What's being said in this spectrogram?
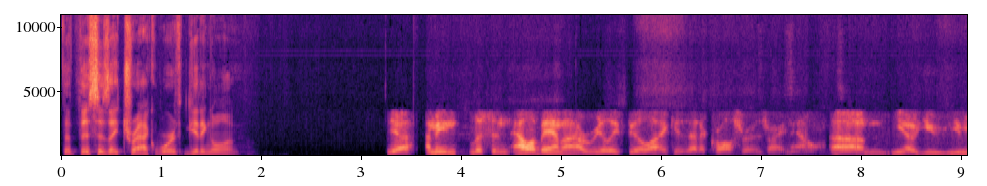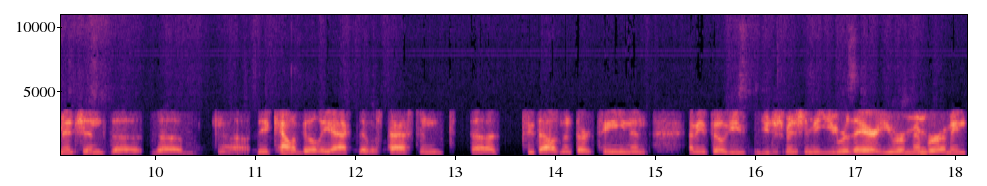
that this is a track worth getting on? Yeah, I mean, listen, Alabama, I really feel like is at a crossroads right now. Um, you know, you you mentioned the the uh, the Accountability Act that was passed in uh, 2013, and I mean, Phil, you you just mentioned me. You were there. You remember? I mean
